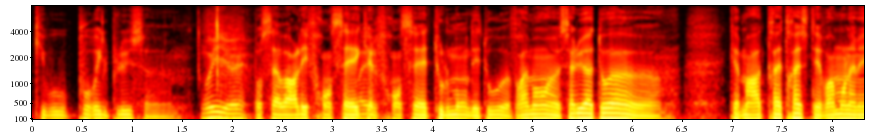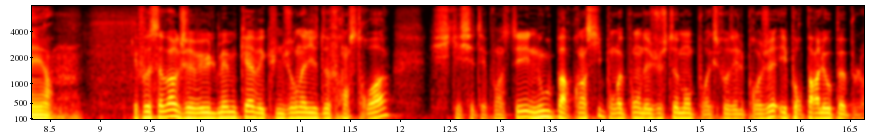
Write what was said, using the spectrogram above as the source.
qui vous pourrit le plus. oui, Pour savoir les Français, quels Français, tout le monde et tout. Vraiment, salut à toi, camarade traîtresse, c'était vraiment la meilleure. Il faut savoir que j'avais eu le même cas avec une journaliste de France 3 qui s'était pointé. Nous, par principe, on répondait justement pour exposer le projet et pour parler au peuple.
